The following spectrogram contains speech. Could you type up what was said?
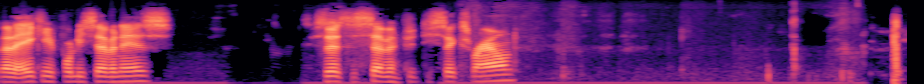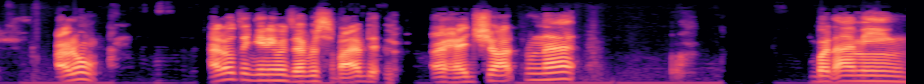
that an AK-47 is. So it's a 756 round. I don't. I don't think anyone's ever survived a headshot from that. But I mean,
